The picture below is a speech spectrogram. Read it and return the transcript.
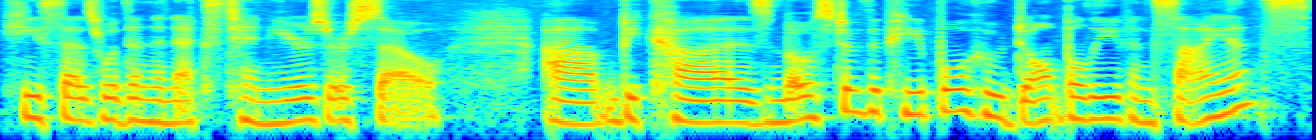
He says within the next 10 years or so, um, because most of the people who don't believe in science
